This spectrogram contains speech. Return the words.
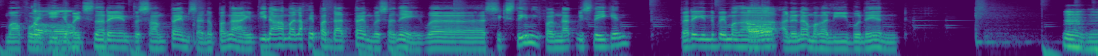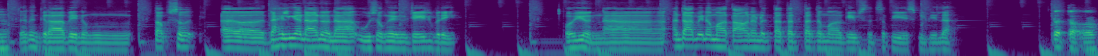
Mga 4 Oo. gigabytes na rin. To sometimes, ano pa nga, yung pinakamalaki pa that time was ano eh, uh, 16 if I'm not mistaken. Pero yun pa yung mga, Oo. ano na, mga libo na yun. mm Pero grabe nung top so uh, dahil nga na ano na uso ngayong jailbreak. O yun, na ang dami ng mga tao na nagtatantad ng mga games sa PSP nila. Totoo.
